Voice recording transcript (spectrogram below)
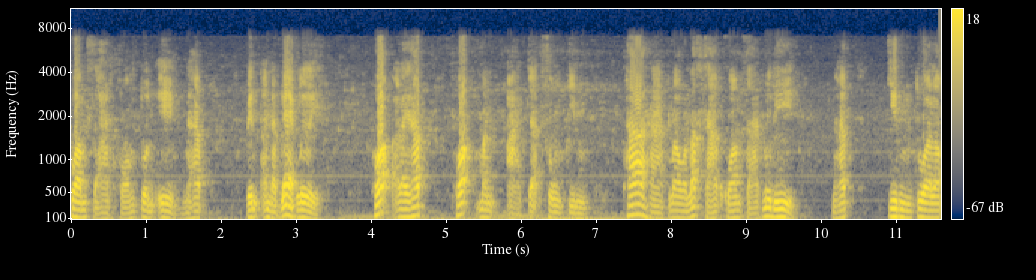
ความสะอาดของตนเองนะครับ เป็นอันดับแรกเลย เพราะอะไรครับ เพราะมันอาจจะส่งกลิ่นถ้าหากเรารักษาความสะอาดไม่ดีนะครับกลิ่นตัวเรา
